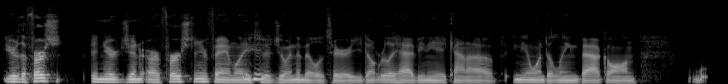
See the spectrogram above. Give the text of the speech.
You're the first in your gen or first in your family Mm-hmm. to join the military. You don't really have any kind of anyone to lean back on. You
